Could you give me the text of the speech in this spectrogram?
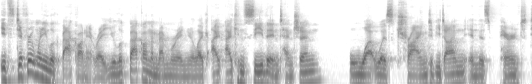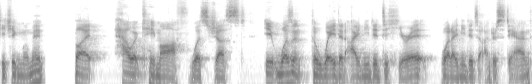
it's different when you look back on it, right? You look back on the memory and you're like, I, I can see the intention, what was trying to be done in this parent teaching moment, but how it came off was just, it wasn't the way that I needed to hear it, what I needed to understand.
